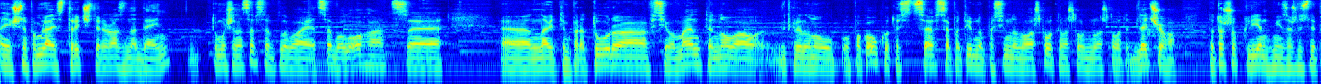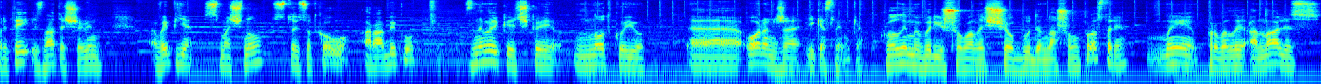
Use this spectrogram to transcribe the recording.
Якщо не помиляюсь, 3-4 рази на день, тому що на це все впливає. Це волога, це навіть температура, всі моменти, нова відкрили нову упаковку. Тобто це все потрібно постійно налаштовувати, налаштовувати, налаштовувати. Для чого? Для того, щоб клієнт міг завжди сюди прийти і знати, що він вип'є смачну 100% арабіку з невеликою ноткою е, оранжа і кислинки. Коли ми вирішували, що буде в нашому просторі, ми провели аналіз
